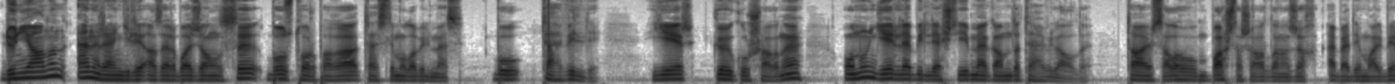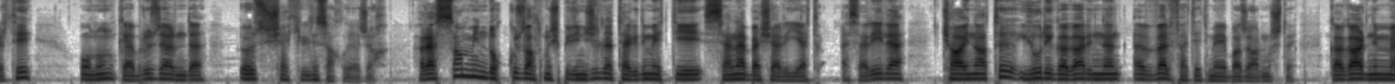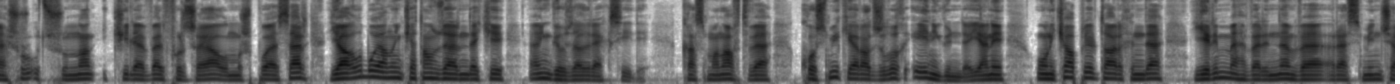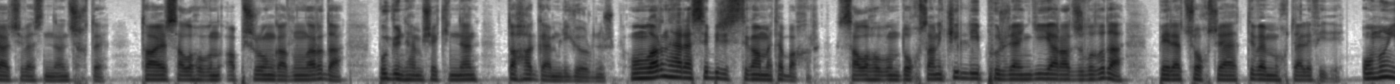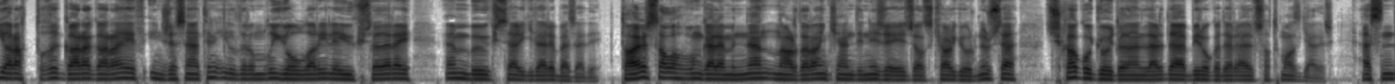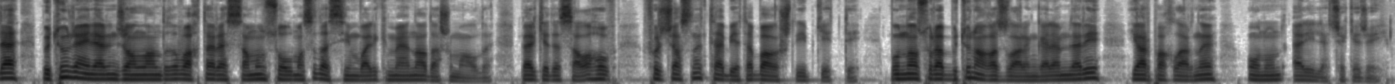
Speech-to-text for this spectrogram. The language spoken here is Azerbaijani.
Dünyanın ən rəngli azərbaycanlısı boz torpağa təslim ola bilməz. Bu təhvildir. Yer göy qurşağını onun yerlə birləşdiyi məqamda təhvil aldı. Tahir Salahovun baş daşı adlanacaq əbədi malberti onun qəbri üzərində öz şəklini saxlayacaq. Rəssam 1961-ci ildə təqdim etdiyi Sənə bəşəriyyət əsəri ilə kainatı Yuri Qaqarindən əvvəl fəth etməyi bacarmışdı. Qaqarinin məşhur uçuşundan 2 il əvvəl fırçaya alınmış bu əsər yağlı boyanın kətan üzərindəki ən gözəl rəqsi idi. Kosmonavt və kosmik yaradıcılıq eyni gündə, yəni 12 aprel tarixində yerin məhvərindən və rəsmin çərçivəsindən çıxdı. Tahir Salahovun Abşeron qadınları da bu gün həmişəkindən daha qəmli görünür. Onların hərəsi bir istiqamətə baxır. Salahovun 92 illik pürrəngi yaradıcılığı da belə çoxcəhətli və müxtəlif idi. Onun yaratdığı Qara Qarayev incəsənətin ildırımlı yolları ilə yüksələrək ən böyük sərgiləri bəzədi. Tahir Salahovun qələmindən Nardaran kəndi necə ecazkar görünürsə, Chicago göydələnləri də bir o qədər əlçatmaz gəlir. Əslində bütün rənglərin canlandığı vaxtda rəssamın solması da simvolik məna daşımalıdır. Bəlkə də Salahov fırçasını təbiətə bağışlayıb getdi. Bundan sonra bütün ağacların qələmləri yarpaqlarını onun əli ilə çəkəcək.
